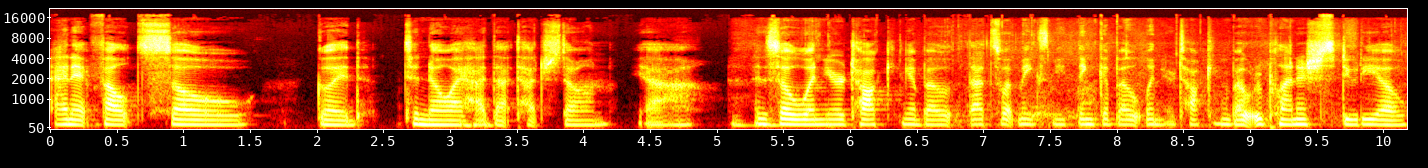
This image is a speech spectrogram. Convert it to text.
And it felt so good to know I had that touchstone. Yeah. Mm-hmm. And so when you're talking about that's what makes me think about when you're talking about replenish studio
